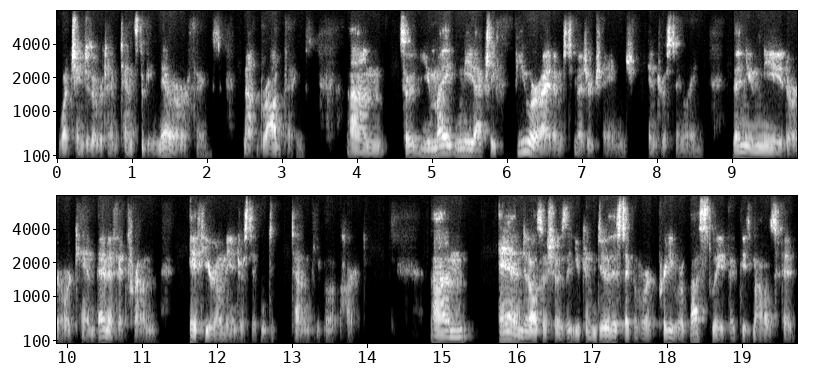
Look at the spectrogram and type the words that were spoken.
what changes over time tends to be narrower things, not broad things. Um, so you might need actually fewer items to measure change, interestingly, than you need or, or can benefit from if you're only interested in telling people apart. Um, and it also shows that you can do this type of work pretty robustly, that these models fit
